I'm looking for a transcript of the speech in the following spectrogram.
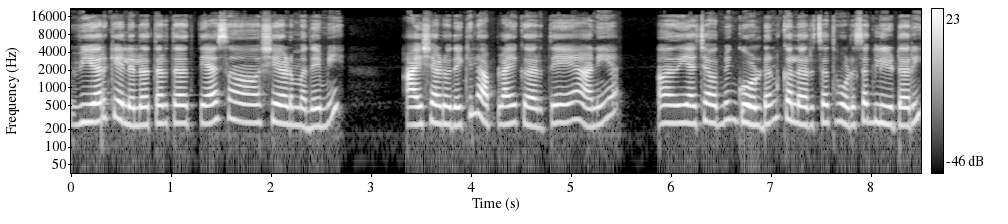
विअर केलेलं. तर तर त्याच शेडमध्ये मी आयशॅडो देखील अप्लाय करते आणि याच्यावर मी गोल्डन कलरचं थोडंसं ग्लिटरी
